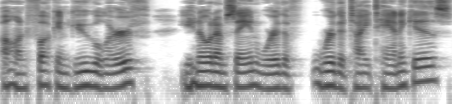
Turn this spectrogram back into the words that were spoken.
on fucking Google Earth. You know what I'm saying? Where the where the Titanic is.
